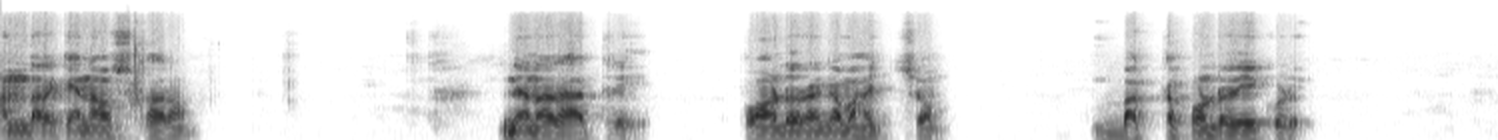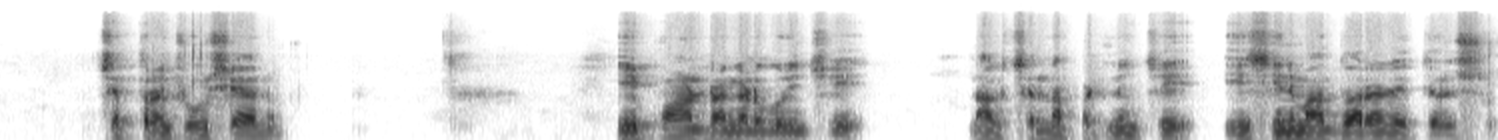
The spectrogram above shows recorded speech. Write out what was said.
అందరికీ నమస్కారం. నిన్న రాత్రి పాండురంగ మహత్యం భక్త పుండరీకుడు చిత్రం చూశాను. ఈ పాండురంగడి గురించి నాకు చిన్నప్పటి నుంచి ఈ సినిమా ద్వారానే తెలుసు.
